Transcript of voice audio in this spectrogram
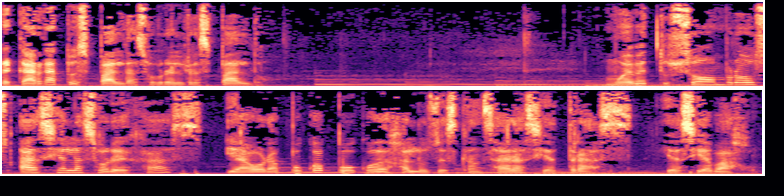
Recarga tu espalda sobre el respaldo. Mueve tus hombros hacia las orejas y ahora poco a poco déjalos descansar hacia atrás y hacia abajo.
